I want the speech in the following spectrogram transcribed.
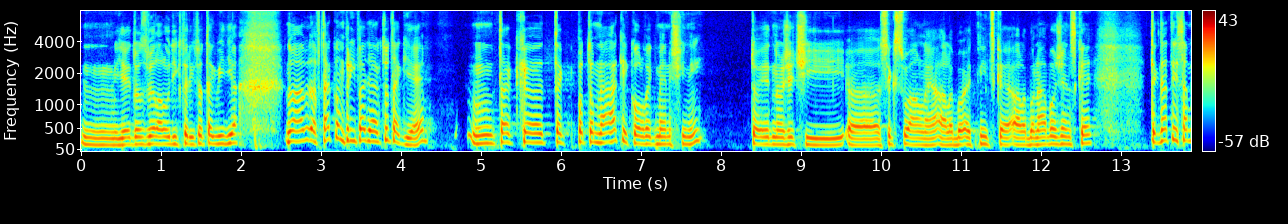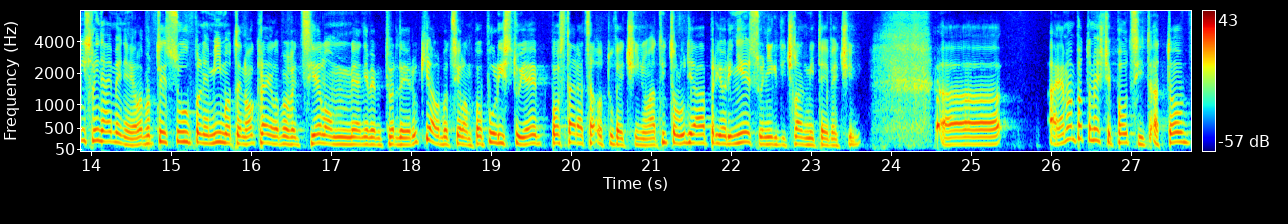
mm, je dosť veľa ľudí, ktorí to tak vidia. No a v takom prípade, ak to tak je, mm, tak, e, tak potom na akékoľvek menšiny, to je jedno, že či e, sexuálne, alebo etnické, alebo náboženské, tak na tie sa myslí najmenej, lebo tie sú úplne mimo ten okraj, lebo cieľom, ja neviem, tvrdej ruky alebo cieľom populistu je postarať sa o tú väčšinu. A títo ľudia a priori nie sú nikdy členmi tej väčšiny. Uh, a ja mám potom ešte pocit, a to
